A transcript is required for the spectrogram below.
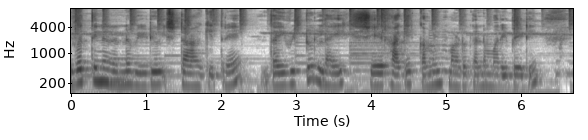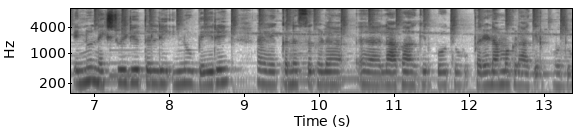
ಇವತ್ತಿನ ನನ್ನ ವಿಡಿಯೋ ಇಷ್ಟ ಆಗಿದ್ದರೆ ದಯವಿಟ್ಟು ಲೈಕ್, ಶೇರ್ ಹಾಗೆ ಕಮೆಂಟ್ ಮಾಡೋದನ್ನು ಮರಿಬೇಡಿ. ಇನ್ನು ನೆಕ್ಸ್ಟ್ ವಿಡಿಯೋದಲ್ಲಿ ಇನ್ನೂ ಬೇರೆ ಕನಸುಗಳ ಲಾಭ ಆಗಿರ್ಬೋದು, ಪರಿಣಾಮಗಳಾಗಿರ್ಬೋದು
